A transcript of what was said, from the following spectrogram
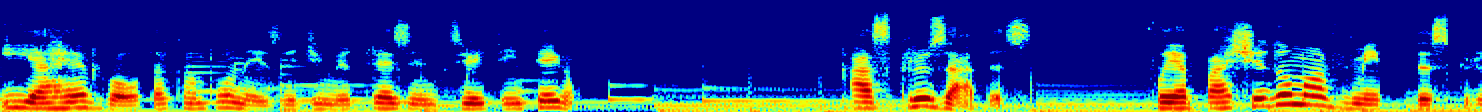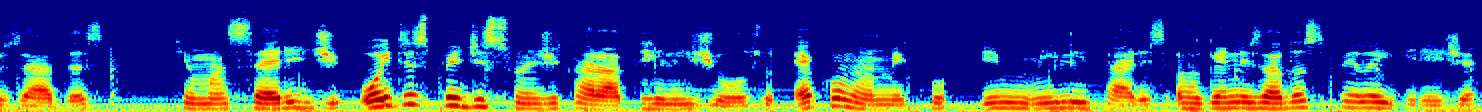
e a Revolta Camponesa de 1381. As Cruzadas. Foi a partir do movimento das Cruzadas que uma série de oito expedições de caráter religioso, econômico e militares organizadas pela Igreja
